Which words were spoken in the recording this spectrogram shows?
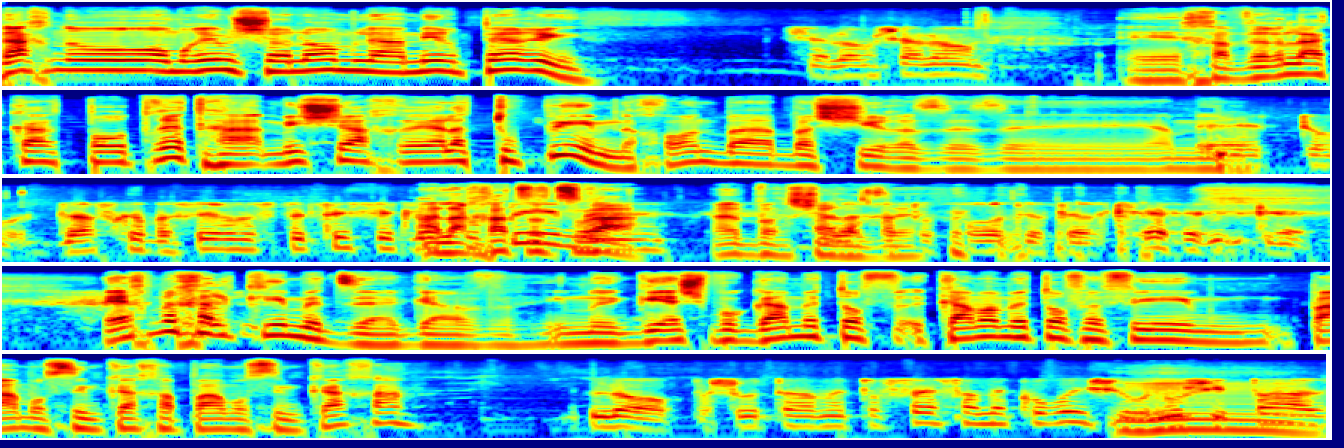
אנחנו אומרים שלום לאמיר פרי, שלום, שלום. אה, חבר להקת פורטרט, מי שאחראי על התופים, נכון? בשיר הזה, זה אמיר. אה, דווקא בשיר הזה ספציפית לא על תופים. החצוצרה, אה, בשיר על הזה. החצוצרות יותר, כן, כן. איך מחלקים את זה, אגב? אם יש בו גם מתופ... כמה מתופפים, פעם עושים ככה, פעם עושים ככה? לא, פשוט המתופף המקורי, שהוא Mm. נושי פז,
